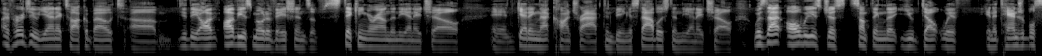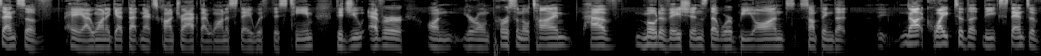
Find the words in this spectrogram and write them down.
I've heard you, Yannick, talk about um, the obvious motivations of sticking around in the NHL and getting that contract and being established in the NHL. Was that always just something that you dealt with in a tangible sense of, hey, I want to get that next contract, I want to stay with this team? Did you ever, on your own personal time, have motivations that were beyond something that not quite to the, the extent of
